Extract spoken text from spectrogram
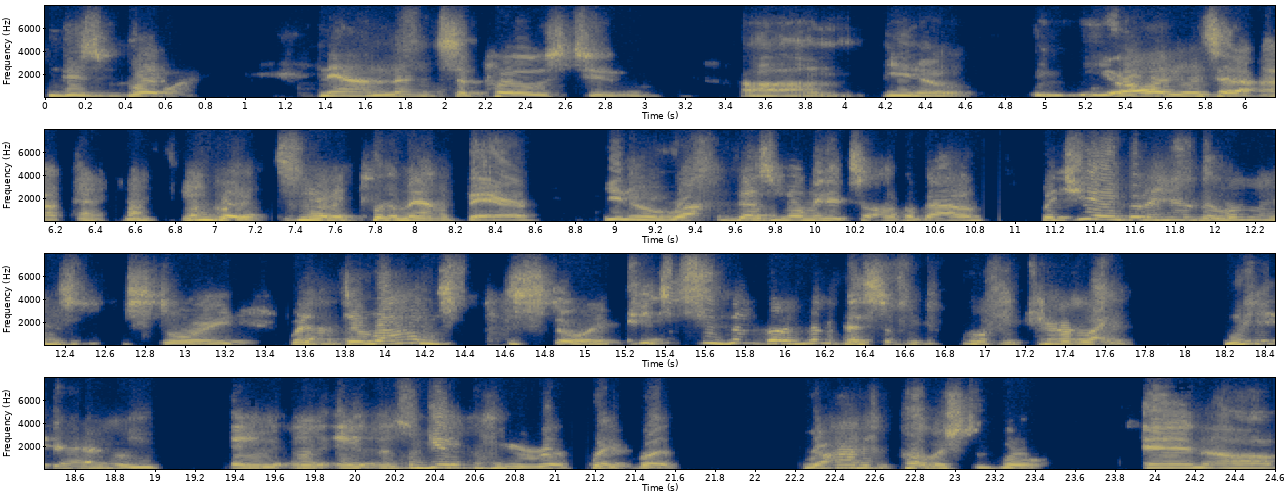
this book. Now, I'm not supposed to, um, you know, your audience said, I, am going to put them out there. You know, Rob doesn't want me to talk about them, but you ain't going to have the Ron story without the Ron story. It's just not going to happen. So we kind of like nip that in and, and, and, and I'll get into here real quick. But Rob had published a book, and uh,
